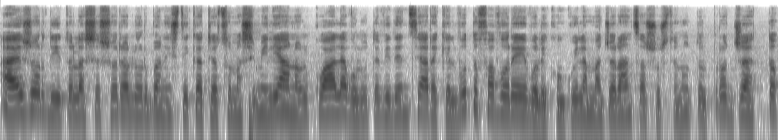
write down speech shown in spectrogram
Ha esordito l'assessore all'urbanistica Tiozzo Massimiliano, il quale ha voluto evidenziare che il voto favorevole con cui la maggioranza ha sostenuto il progetto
